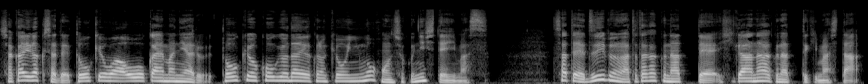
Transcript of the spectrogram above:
社会学者で東京は大岡山にある東京工業大学の教員を本職にしています。さて、随分暖かくなって日が長くなってきました。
